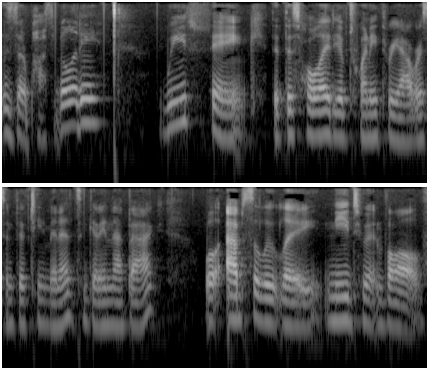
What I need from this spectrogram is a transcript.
is it a possibility? We think that this whole idea of 23 hours and 15 minutes and getting that back will absolutely need to involve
